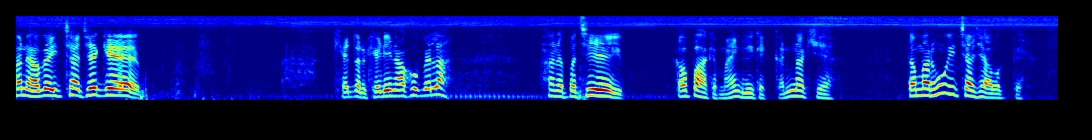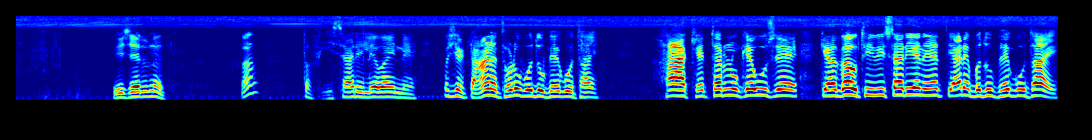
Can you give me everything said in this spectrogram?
અને હવે ઈચ્છા છે કે ખેતર ખેડી નાખું પહેલાં. અને પછી કપા કે માંડવી કંઈક કરી નાખીએ. તમારે શું ઈચ્છા છે આ વખતે? વિચાર્યું નથી. હા? તો વિસારી લેવાય ને. પછી ટાણે થોડું બધું ભેગું થાય. હા ખેતરનું કેવું છે કે અગાઉથી વિસારીએ ને ત્યારે બધું ભેગું થાય.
